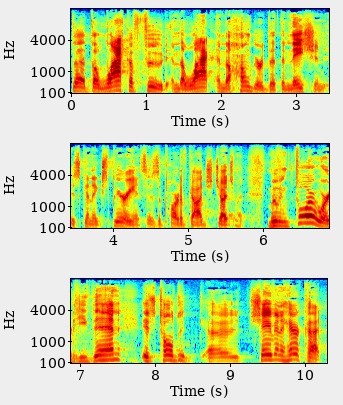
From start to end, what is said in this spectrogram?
the, the lack of food and the lack and the hunger that the nation is going to experience as a part of God's judgment. Moving forward, he then is told to uh, shave and a haircut.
